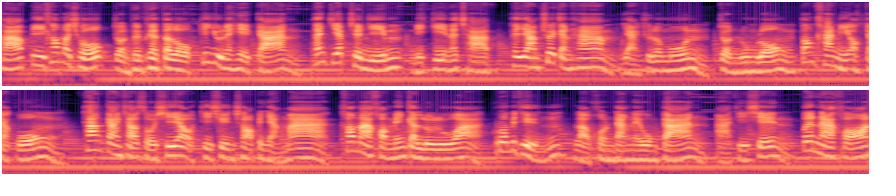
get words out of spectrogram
ครับ ปีเข้ามาชก จนเพื่อนๆตลกที่อยู่ในเหตุการณ์ทั้งเจี๊ยบเชิญยิ้ม นิกกี้นชชัดพยายามช่วยกันห้าม อย่างชุลมุนจนลุงลงต้องคานหนีออกจากวง ท่ามกลางชาวโซเชียลที่ชื่นชอบเป็นอย่างมาก เข้ามาคอมเมนต์กันรัวๆรวมไปถึงเหล่าคนดังในวงการ อาทิเช่น เปิ้ลนาคอน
